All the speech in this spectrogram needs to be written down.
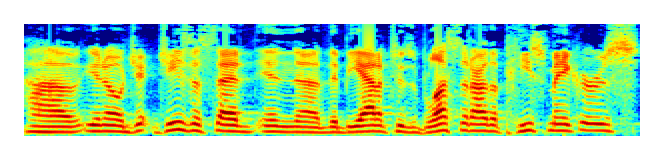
Uh, you know, J- Jesus said in uh, the Beatitudes, "Blessed are the peacemakers."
